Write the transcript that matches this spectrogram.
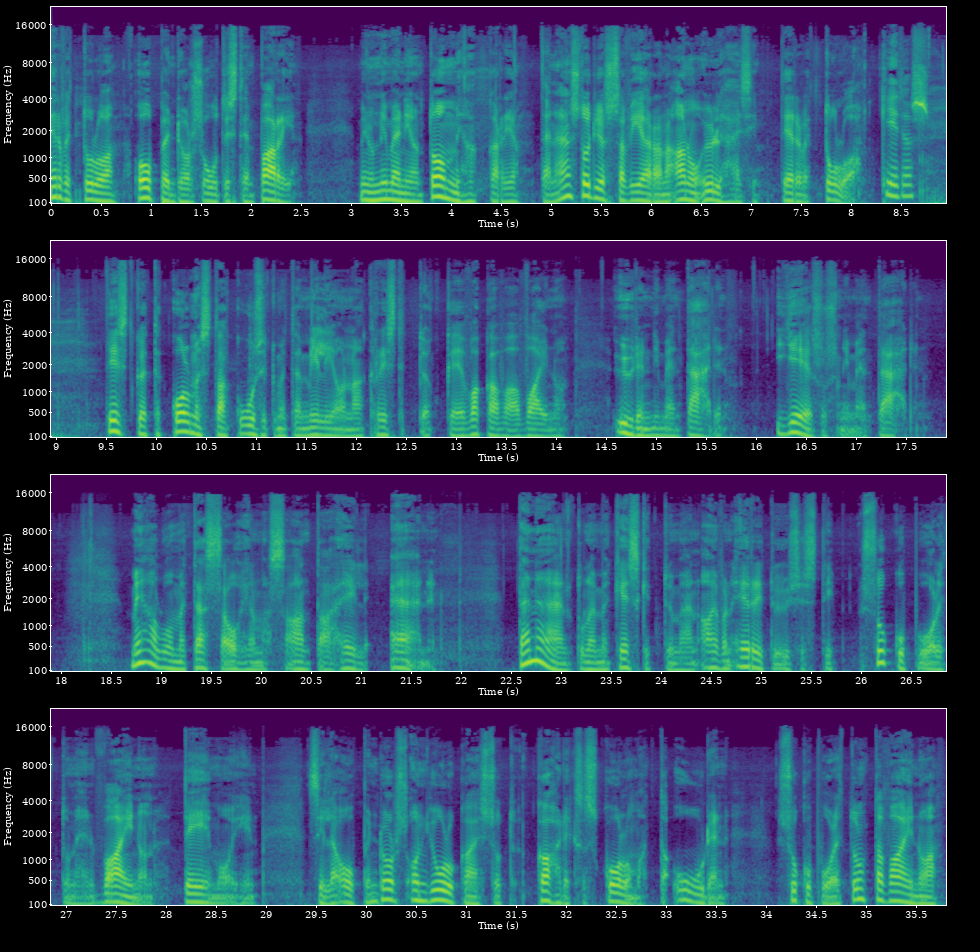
Tervetuloa Open Doors-uutisten pariin. Minun nimeni on Tommi Hakkari ja tänään studiossa vieraana Anu Ylhäisi. Tervetuloa. Kiitos. Tiesitkö, että 360 miljoonaa kristittyä kokee vakavaa vainoa yhden nimen tähden, Jeesus-nimen tähden? Me haluamme tässä ohjelmassa antaa heille äänen. Tänään tulemme keskittymään aivan erityisesti sukupuolittuneen vainon teemoihin, sillä Open Doors on julkaissut 8.3. uuden sukupuolittunutta vainoa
